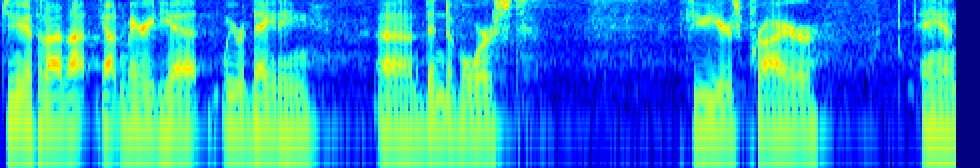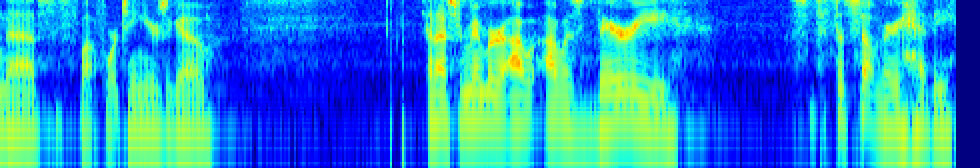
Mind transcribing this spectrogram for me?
Geneva and I had not gotten married yet. We were dating, uh, been divorced a few years prior, and uh, this is about 14 years ago. And I just remember I, I was very, felt very heavy.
